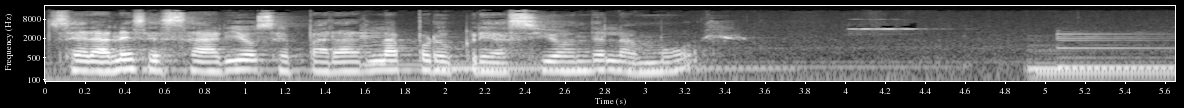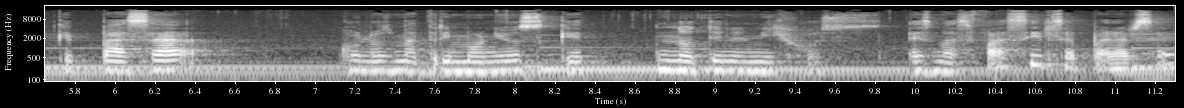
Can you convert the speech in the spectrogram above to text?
¿Será necesario separar la procreación del amor? ¿Qué pasa con los matrimonios que no tienen hijos? ¿Es más fácil separarse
